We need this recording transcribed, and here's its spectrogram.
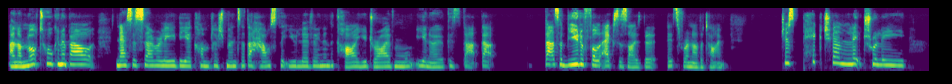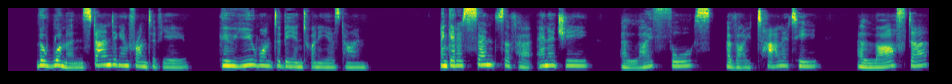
And I'm not talking about necessarily the accomplishments of the house that you live in and the car you drive, and you know, because that that that's a beautiful exercise, but it's for another time. Just picture literally the woman standing in front of you who you want to be in 20 years' time and get a sense of her energy, her life force, her vitality, her laughter,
